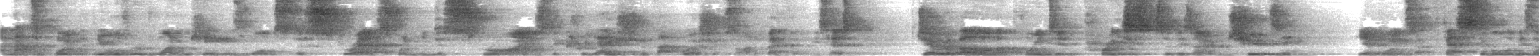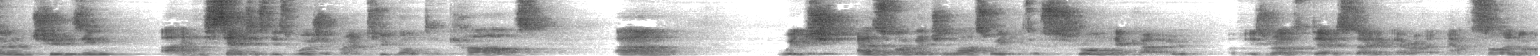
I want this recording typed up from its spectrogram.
And that's a point that the author of 1 Kings wants to stress when he describes the creation of that worship site of Bethel. He says, Jeroboam appointed priests of his own choosing, he appoints a festival of his own choosing, uh, and he centers this worship around two golden calves, um, which, as I mentioned last week, is a strong echo of Israel's devastating error at Mount Sinai.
